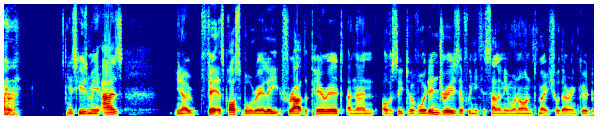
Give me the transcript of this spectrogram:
excuse me, as you know, fit as possible really throughout the period, and then obviously to avoid injuries, if we need to sell anyone on, to make sure they're in good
